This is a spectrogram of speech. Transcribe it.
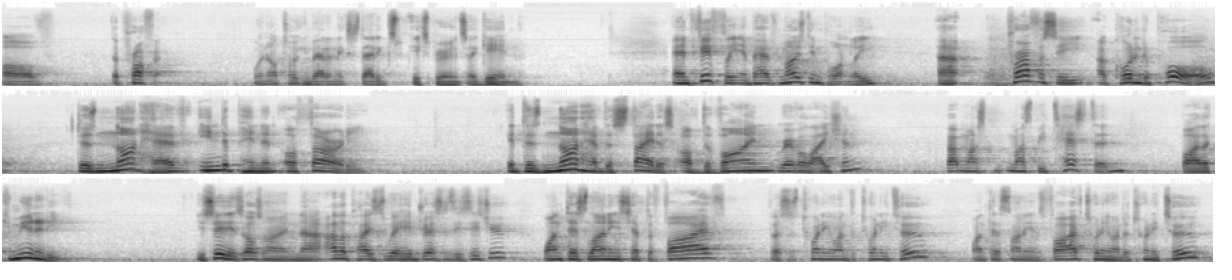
of the prophet. We're not talking about an ecstatic experience again. And fifthly, and perhaps most importantly, uh, prophecy, according to Paul, does not have independent authority. It does not have the status of divine revelation, but must, must be tested by the community. You see this also in uh, other places where he addresses this issue. 1 Thessalonians chapter 5, verses 21 to 22, 1 Thessalonians 5, 21 to 22.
